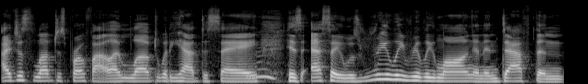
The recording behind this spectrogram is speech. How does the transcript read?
I just loved his profile. I loved what he had to say. Mm. His essay was really, really long and in depth and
